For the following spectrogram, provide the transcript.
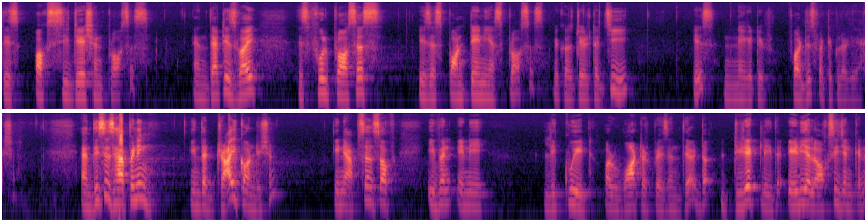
this oxidation process and that is why this full process is a spontaneous process because delta G is negative for this particular reaction. And this is happening in the dry condition in absence of even any liquid or water present there the directly the aerial oxygen can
